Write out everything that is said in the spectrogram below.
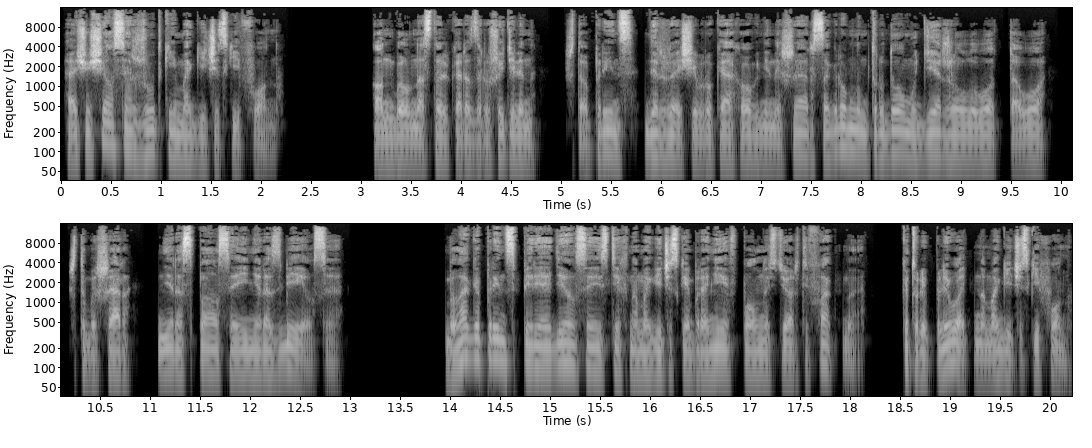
ощущался жуткий магический фон. Он был настолько разрушителен, что принц, держащий в руках огненный шар, с огромным трудом удерживал его от того, чтобы шар не распался и не развеялся. Благо принц переоделся из техномагической брони в полностью артефактную, которой плевать на магический фон.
